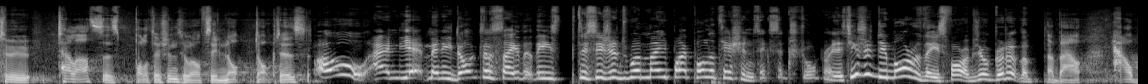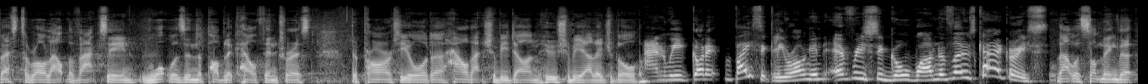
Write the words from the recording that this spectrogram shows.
To tell us as politicians, who are obviously not doctors, Oh, and yet many doctors say that these decisions were made by politicians. It's extraordinary. You should do more of these forums. You're good at them. about how best to roll out the vaccine, what was in the public health interest, the priority order, how that should be done, who should be eligible. And we got it basically wrong in every single one of those categories. That was something that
